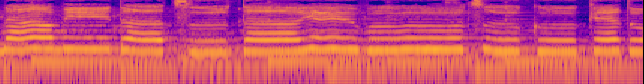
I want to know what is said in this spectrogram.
涙伝いうつくけど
